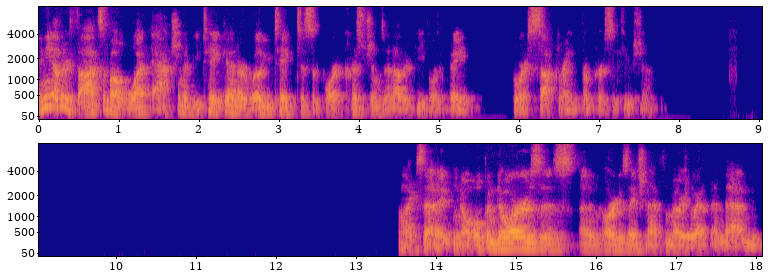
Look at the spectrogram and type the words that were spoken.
Any other thoughts about what action have you taken or will you take to support Christians and other people of faith who are suffering from persecution? Like I said, you know, Open Doors is an organization I'm familiar with, and then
